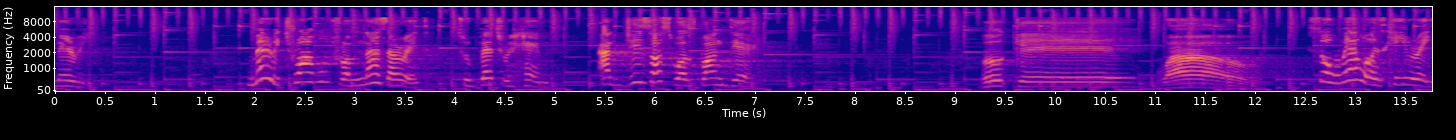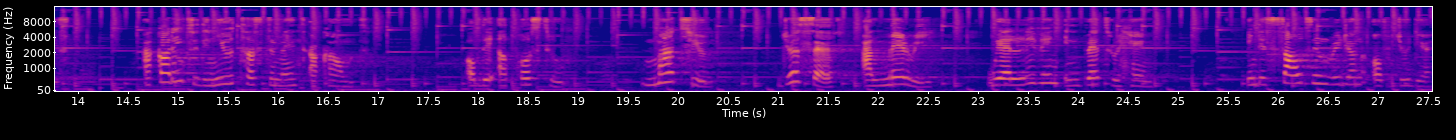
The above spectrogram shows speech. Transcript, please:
Mary. Mary traveled from Nazareth to Bethlehem and Jesus was born there. Okay, wow. So, where was he raised? According to the New Testament account of the Apostle, Matthew Joseph and Mary were living in Bethlehem in the southern region of Judea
